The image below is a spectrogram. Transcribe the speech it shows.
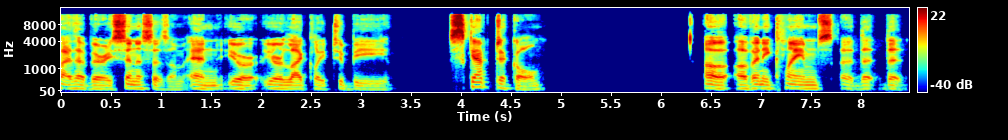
by that very cynicism and you're you're likely to be skeptical of any claims uh, that that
